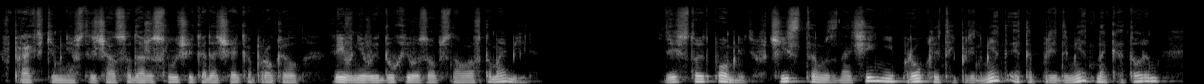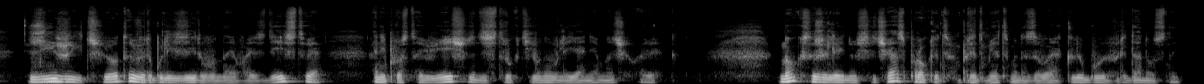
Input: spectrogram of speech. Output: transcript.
В практике мне встречался даже случай, когда человека проклял ревнивый дух его собственного автомобиля. Здесь стоит помнить, в чистом значении проклятый предмет – это предмет, на котором лежит чье-то вербализированное воздействие, а не просто вещь с деструктивным влиянием на человека. Но, к сожалению, сейчас проклятыми предметами называют любой вредоносный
